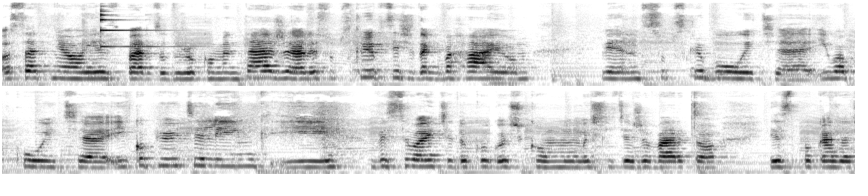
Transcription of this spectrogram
Ostatnio jest bardzo dużo komentarzy, ale subskrypcje się tak wahają. Więc subskrybujcie i łapkujcie i kopiujcie link i wysyłajcie do kogoś, komu myślicie, że warto jest pokazać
